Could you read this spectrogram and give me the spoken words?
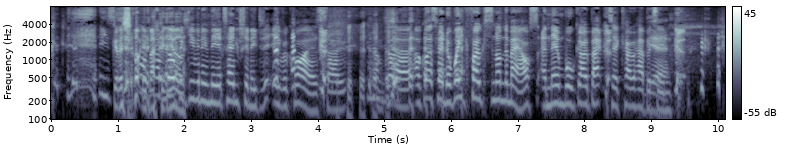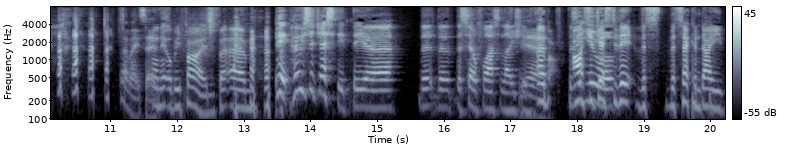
He's gonna shot you back I've at not yours. been giving him the attention he, he requires, so I've got, uh, I've got to spend a week focusing on the mouse, and then we'll go back to cohabiting, That makes sense. and it'll be fine. But um, Pip, who suggested the uh, the, the, the self isolation? Yeah. um, Was I it you or- suggested it the s- the second day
